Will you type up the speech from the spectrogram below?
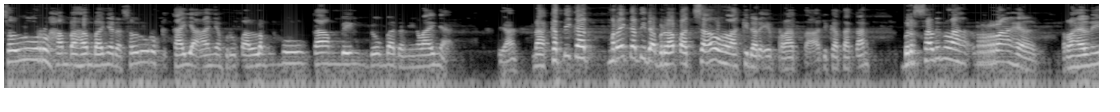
seluruh hamba-hambanya dan seluruh kekayaannya berupa lembu, kambing, domba dan yang lainnya. Ya. Nah, ketika mereka tidak berapa jauh lagi dari Efrata, dikatakan bersalinlah Rahel Rahel ini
